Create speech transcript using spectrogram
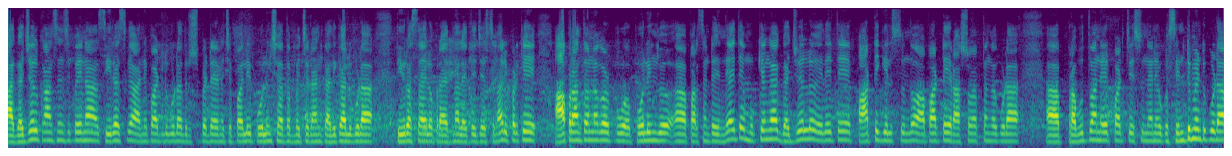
ఆ గజ్వేల్ కాన్స్టిట్యున్సీ పైన సీరియస్గా అన్ని పార్టీలు కూడా దృష్టి పెట్టాయని చెప్పాలి. పోలింగ్ శాతం పెంచడానికి అధికారులు కూడా తీవ్ర స్థాయిలో ప్రయత్నాలు అయితే చేస్తున్నారు. ఇప్పటికే ఆ ప్రాంతంలో కూడా పో- పోలింగ్ పర్సంటేజ్ ఉంది. అయితే ముఖ్యంగా గజ్వేల్లో ఏదైతే పార్టీ గెలుస్తుందో ఆ పార్టీ రాష్ట్ర వ్యాప్తంగా కూడా ప్రభుత్వాన్ని ఏర్పాటు చేస్తుందనే ఒక సెంటిమెంట్ కూడా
